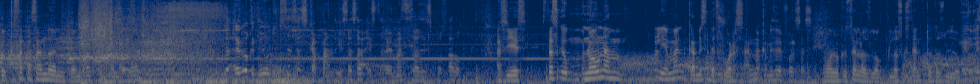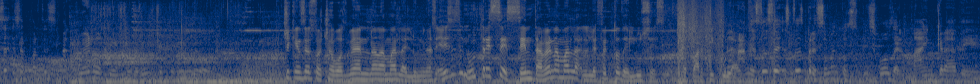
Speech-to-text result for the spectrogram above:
lo que está pasando en contraste con los ¿no? es lo que te digo, tú estás escapando y estás a- además estás esposado. Así es. Estás como. No, una. ¿Cómo le llaman? Camisa de fuerza, una camisa de fuerzas. Como lo que usan los, lo- los que están todos locos. E- Esa, esa parte sí me acuerdo que me mucho pero. Chequense esto, chavos. Vean nada más la iluminación. Ese es en un 360. Vean nada más la- el efecto de luces, de partículas. Mames, Ustedes, presumen con sus pinches juegos del Minecraft de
